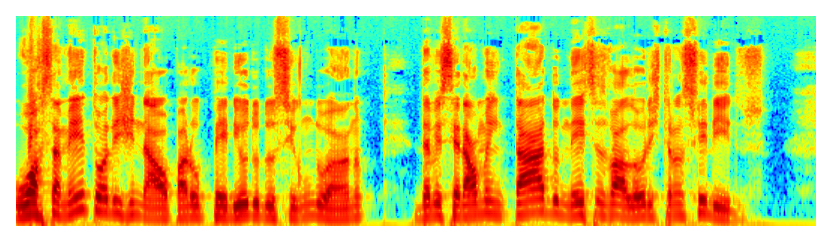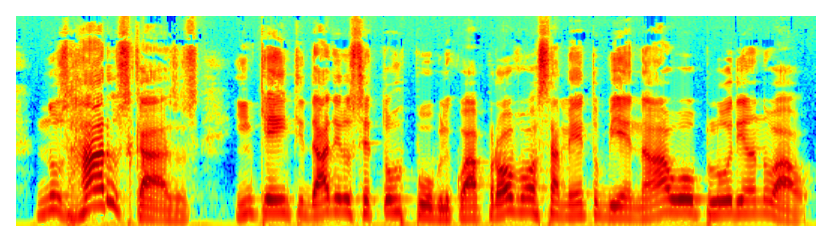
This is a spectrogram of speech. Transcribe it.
o orçamento original para o período do segundo ano deve ser aumentado nesses valores transferidos. Nos raros casos em que a entidade do setor público aprova o orçamento bienal ou plurianual,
